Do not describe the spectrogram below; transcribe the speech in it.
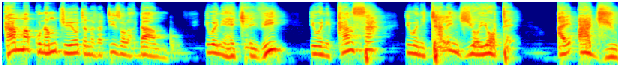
Kama kuna mtu yeyote ana tatizo la damu iwe ni hiv iwe ni kansa iwe ni challenge yoyote i urge you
